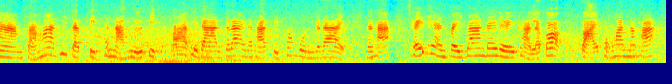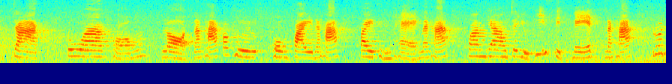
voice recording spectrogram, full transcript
งาม สามารถที่จะติดผนังหรือติดฝ้าเพดานก็ได้นะคะ ติดข้างบนก็ได้นะคะ ใช้แทนไปบ้านได้เลยค่ะ แล้วก็สายของมันนะคะ จาก ตัวของหลอดนะคะ ก็คือโคมไฟนะคะ ไปถึงแผงนะคะ ความยาวจะอยู่ที่ 10 เมตรนะคะ รุ่น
